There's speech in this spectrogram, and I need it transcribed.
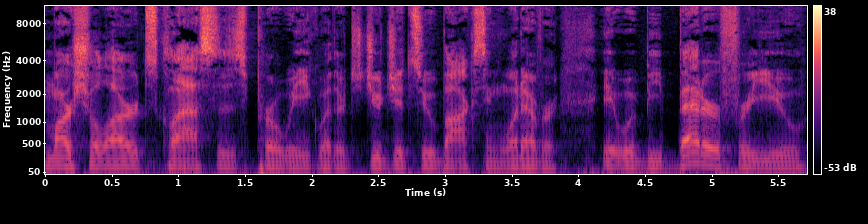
martial arts classes per week, whether it's jujitsu, boxing, whatever. It would be better for you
